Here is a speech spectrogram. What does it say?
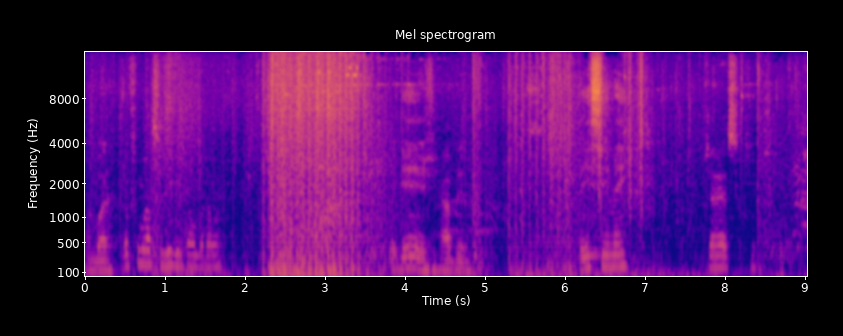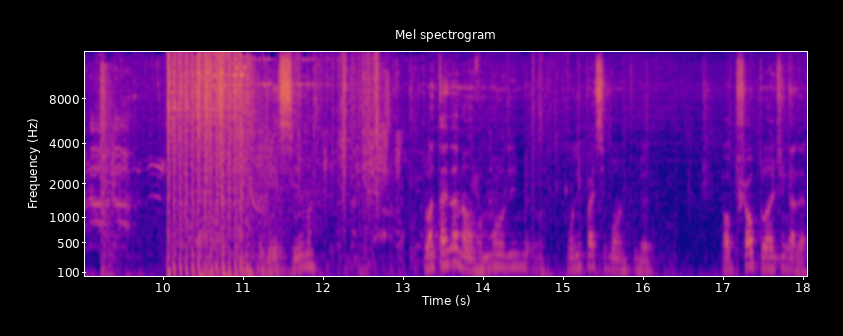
Vambora. Eu fumaço liga então, bora lá. Peguei abrindo. Tem em cima, hein? Já é essa aqui. Peguei em cima. Planta ainda não, vamos, lim- vamos limpar esse bombe primeiro. Ó, puxar o plant, hein, galera.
